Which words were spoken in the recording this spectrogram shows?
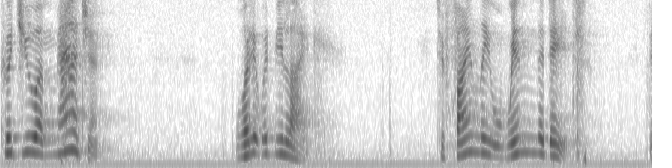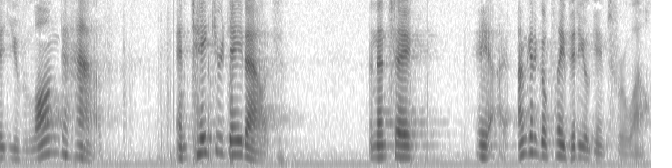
Could you imagine what it would be like to finally win the date that you've longed to have and take your date out and then say, hey, I'm going to go play video games for a while?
